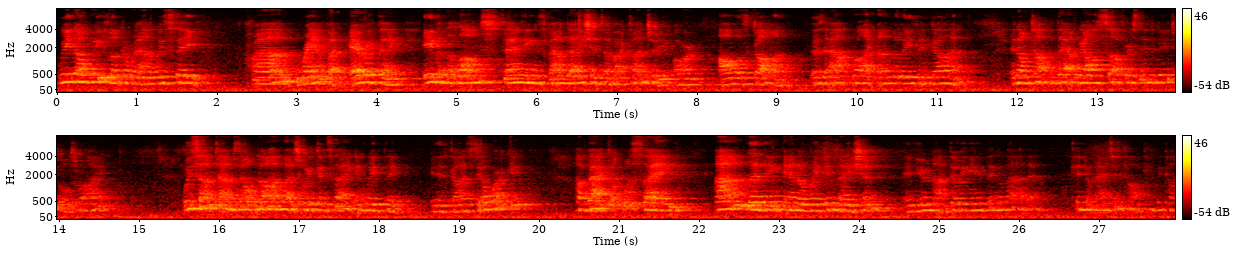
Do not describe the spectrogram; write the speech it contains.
We know we look around, we see crime, rampant, everything. Even the long-standing foundations of our country are almost gone. There's outright unbelief in God. And on top of that, we all suffer as individuals, right? We sometimes don't know how much we can say, and we think, is God still working? Habakkuk was saying, I'm living in a wicked nation, and you're not doing anything about it. Can you imagine talking to God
